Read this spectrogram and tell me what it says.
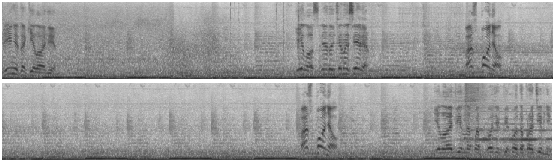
Принято, Кило-1. Кило, следуйте на север. Вас понял. Вас понял. Кило один на подходе пехота противника.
